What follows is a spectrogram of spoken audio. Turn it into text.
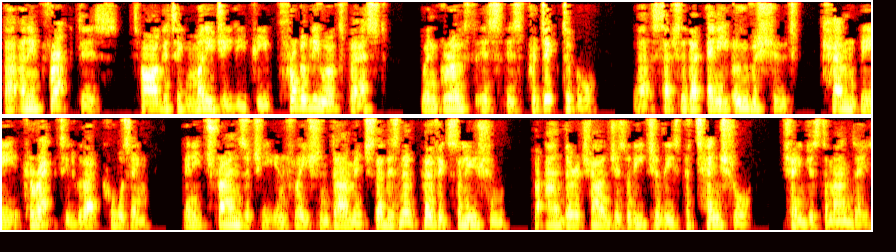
Uh, and in practice, targeting money GDP probably works best when growth is, is predictable, Uh, such that any overshoot can be corrected without causing any transitory inflation damage. So there's no perfect solution, and there are challenges with each of these potential changes to mandate.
